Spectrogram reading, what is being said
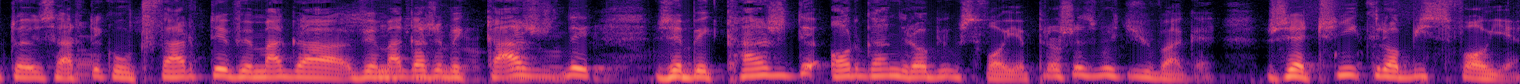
to jest artykuł czwarty, wymaga, wymaga żeby, każdy, żeby każdy organ robił swoje. Proszę zwrócić uwagę, rzecznik robi swoje.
